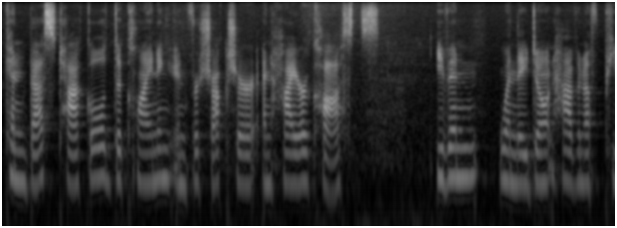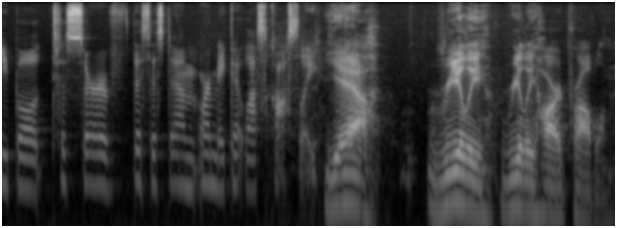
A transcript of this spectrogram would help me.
can best tackle declining infrastructure and higher costs, even when they don't have enough people to serve the system or make it less costly? Yeah, really, really hard problem.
